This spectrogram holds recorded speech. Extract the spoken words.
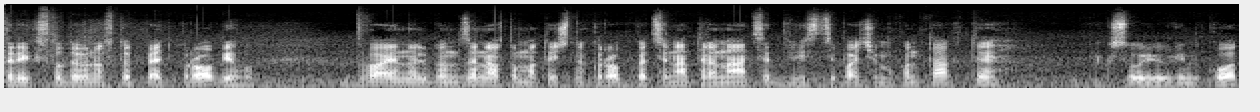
Рік 195 пробігу, 2.0 бензин, автоматична коробка, ціна 13200. Бачимо контакти, фіксую він код.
